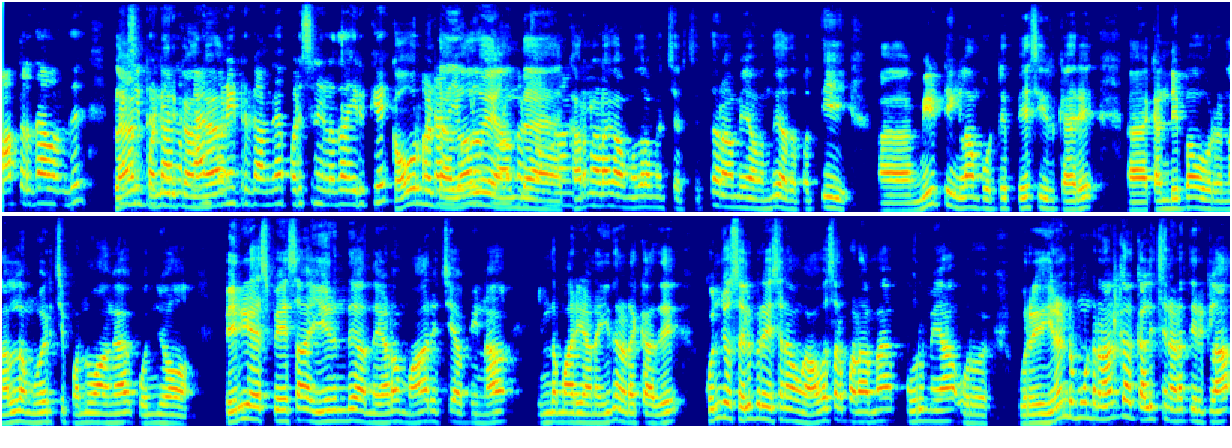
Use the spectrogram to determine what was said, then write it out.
மாத்துறதா வந்து பிளான் plan பண்ணிட்டு இருக்காங்க. பரிசீலனையில தான் இருக்கு. கவர்மெண்ட் அதாவது அந்த? கர்நாடகா முதலமைச்சர் சித்தராமையா வந்து அதை பத்தி மீட்டிங்லாம் போட்டு பேசியிருக்காரு. கண்டிப்பா ஒரு நல்ல முயற்சி பண்ணுவாங்க. கொஞ்சம் பெரிய ஸ்பேஸா இருந்து அந்த இடம் மாறுச்சு அப்படின்னா இந்த மாதிரியான இது நடக்காது. கொஞ்சம் செலிப்ரேஷன் அவங்க அவசரப்படாம பொறுமையா ஒரு ஒரு இரண்டு மூன்று நாட்கள் கழிச்சு நடத்தியிருக்கலாம்.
